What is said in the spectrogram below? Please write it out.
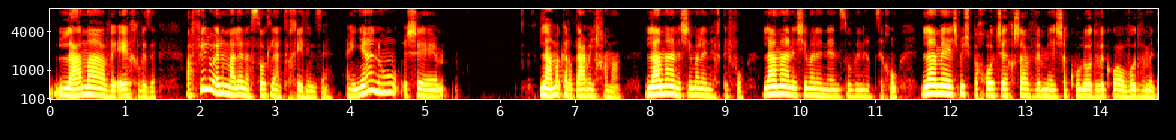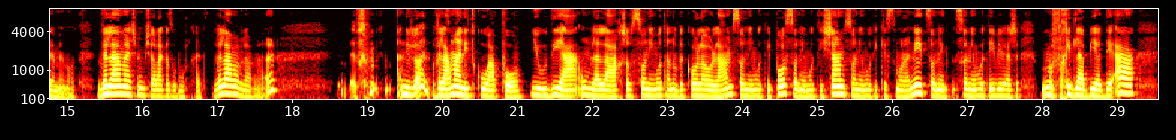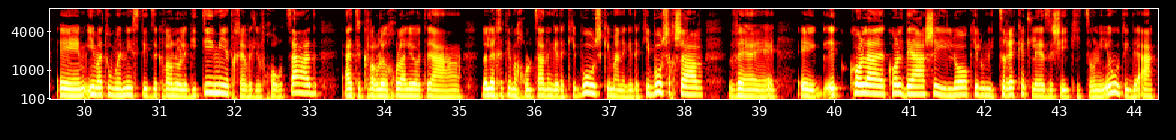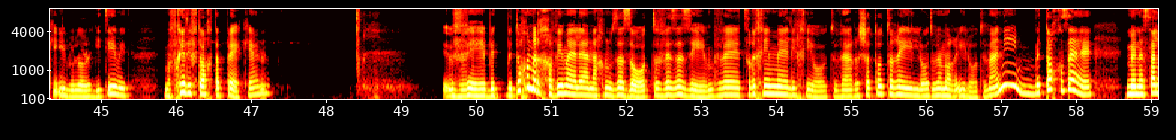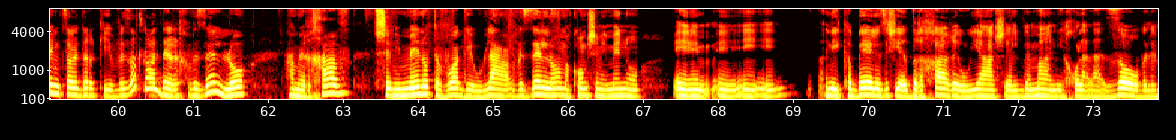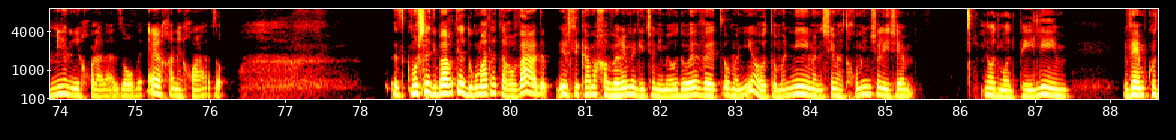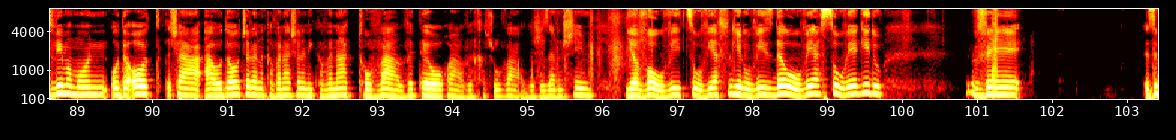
למה ואיך וזה. אפילו אין מה לנסות להתחיל עם זה. העניין הוא ש... למה קרתה המלחמה? למה האנשים האלה נחטפו? למה האנשים האלה נאנסו ונרצחו? למה יש משפחות שעכשיו הן שכולות וכואבות ומדממות? ולמה יש ממשלה כזאת מושחתת? ולמה ולמה? אני לא יודעת, ולמה אני תקועה פה, יהודייה, אומללה, עכשיו שונאים אותנו בכל העולם, שונאים אותי פה, שונאים אותי שם, שונאים אותי כשמאלנית, שונאים אותי בגלל שמפחיד להביע דעה, אמ, אם את הומניסטית זה כבר לא לגיטימי, את חייבת לבחור צד, את כבר לא יכולה להיות, ללכת עם החולצה נגד הכיבוש, כי מה נגד הכיבוש עכשיו, וכל כל דעה שהיא לא כאילו נטרקת לאיזושהי קיצוניות, היא דעה כאילו לא לגיטימית. מפחיד לפתוח את הפה, כן? ובתוך המרחבים האלה אנחנו זזות וזזים וצריכים אה, לחיות, והרשתות רעילות ומרעילות, ואני בתוך זה מנסה למצוא את דרכי, וזאת לא הדרך, וזה לא המרחב שממנו תבוא הגאולה, וזה לא המקום שממנו אה, אה, אה, אני אקבל איזושהי הדרכה ראויה של במה אני יכולה לעזור, ולמי אני יכולה לעזור, ואיך אני יכולה לעזור. אז כמו שדיברתי על דוגמת התרווד, יש לי כמה חברים נגיד שאני מאוד אוהבת, אומניות, אומנים, אנשים מהתחומים שלי שהם מאוד מאוד פעילים, והם כותבים המון הודעות, שההודעות שלהם, הכוונה שלהם היא כוונה טובה וטהורה וחשובה, ושזה אנשים יבואו ויצאו ויפגינו ויזדהו ויעשו ויגידו. וזה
